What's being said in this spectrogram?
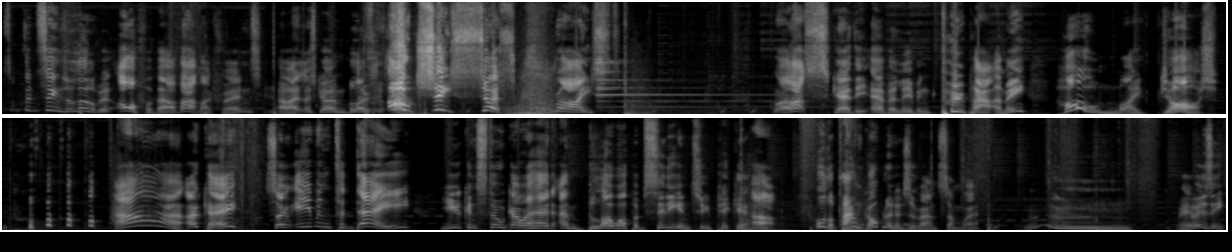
Something seems a little bit off about that, my friends. All right, let's go and blow... Oh, Jesus Christ! Well, that scared the ever-living poop out of me. Oh my gosh. ah, okay. So even today, you can still go ahead and blow up obsidian to pick it up. Oh, the bound goblin is around somewhere. Hmm. Where is he?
